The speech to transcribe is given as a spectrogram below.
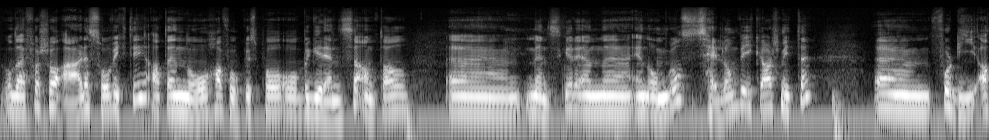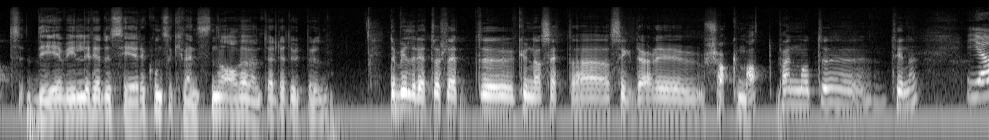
og Derfor så er det så viktig at en nå har fokus på å begrense antall mennesker en, en omgås, selv om vi ikke har smitte. Fordi at det vil redusere konsekvensene av eventuelt et utbrudd. Det vil rett og slett kunne sette Sigdal sjakk matt på en måte, Tine? Ja,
